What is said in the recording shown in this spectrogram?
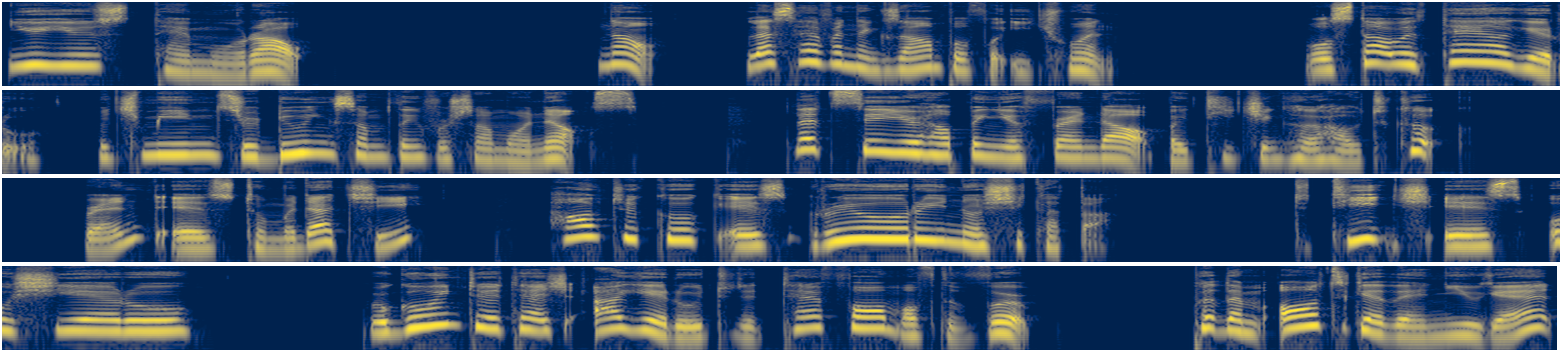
you use te. Now, let's have an example for each one. We'll start with te ageru, which means you're doing something for someone else. Let's say you're helping your friend out by teaching her how to cook. Friend is tomodachi. How to cook is ryori no shikata. To teach is oshieru. We're going to attach ageru to the te form of the verb. Put them all together and you get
